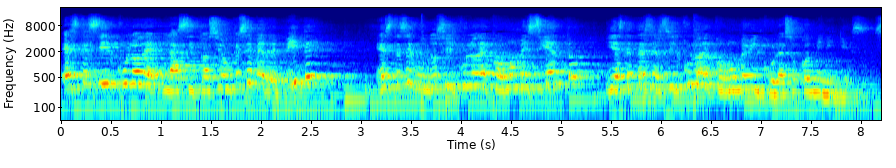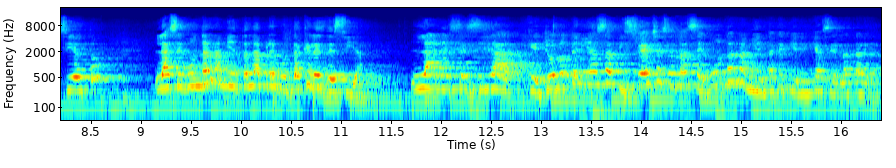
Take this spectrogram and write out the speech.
este círculo de la situación que se me repite este segundo círculo de cómo me siento y este tercer círculo de cómo me vincula eso con mi niñez, ¿cierto? La segunda herramienta es la pregunta que les decía. La necesidad que yo no tenía satisfecha, esa es la segunda herramienta que tienen que hacer la tarea.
